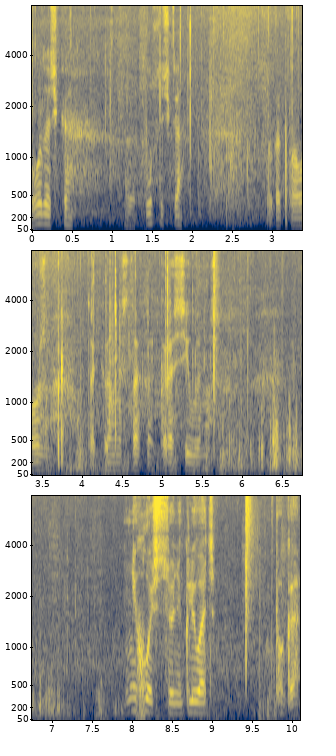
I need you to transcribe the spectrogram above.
Водочка, закусочка. Все как положено. Вот такие места как красивые у нас. Не хочется сегодня клевать. Пока.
